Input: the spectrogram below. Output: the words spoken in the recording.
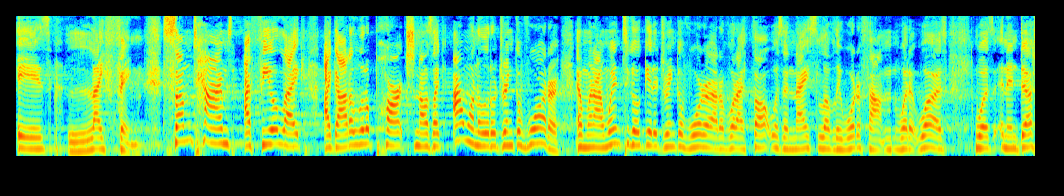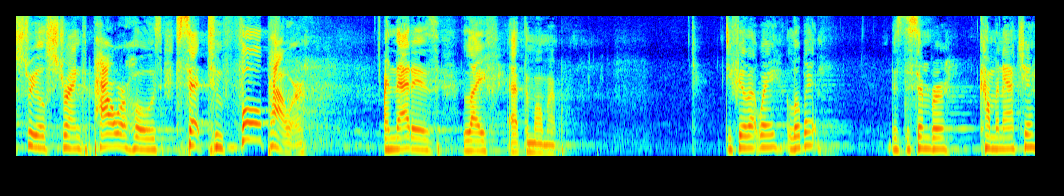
is lifing. Sometimes I feel like I got a little parched and I was like, I want a little drink of water. And when I went to go get a drink of water out of what I thought was a nice, lovely water fountain, what it was was an industrial strength power hose set to full power. And that is life at the moment. Do you feel that way a little bit? Is December coming at you.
